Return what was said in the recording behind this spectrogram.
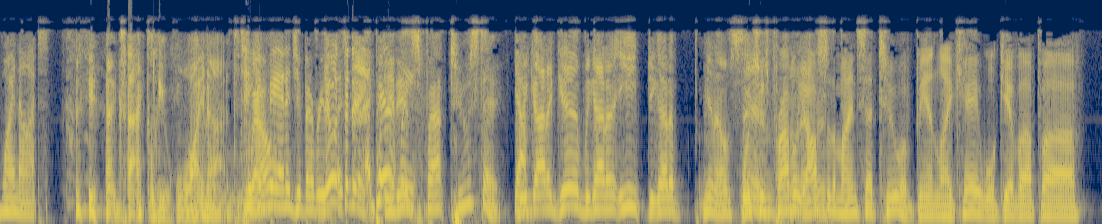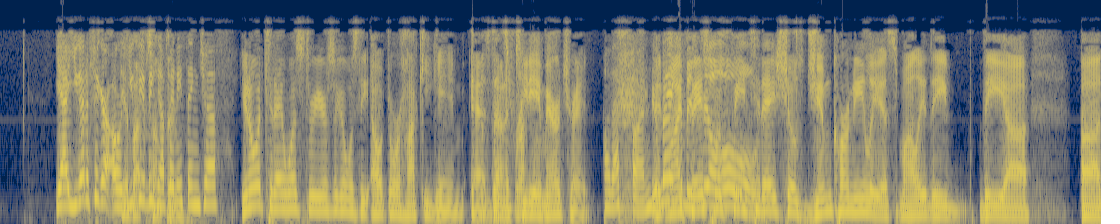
Why not? yeah, exactly. Why not? Take Well, advantage of every. do it today. Apparently, it is Fat Tuesday. Yeah. We gotta give. We gotta eat. You gotta, you know, sin, Which is probably whatever. also the mindset too of being like, hey, we'll give up. uh Yeah, you got to figure out. Are Give you up giving up something. anything, Jeff? You know what today was three years ago was the outdoor hockey game Yes, at, down at that's TD Ameritrade. Oh, that's fun. You're It- my making me feel Facebook feed today shows Jim Cornelison, Molly, the the uh, uh,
